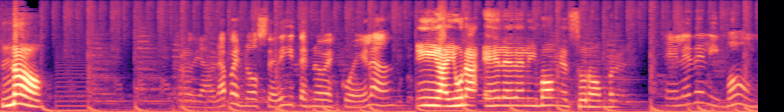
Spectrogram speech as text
No. Pero diabla, pues no sé, dijiste nueva escuela. Y hay una L de limón en su nombre. L de limón.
